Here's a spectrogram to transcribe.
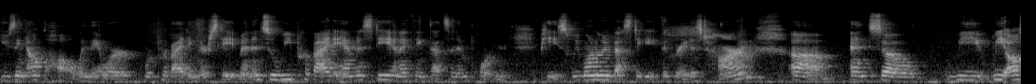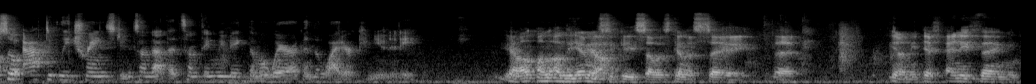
using alcohol when they were were providing their statement. And so we provide amnesty and i think that's an important piece. We want to investigate the greatest harm um, and so we we also actively train students on that. That's something we make them aware of in the wider community. Yeah, on, on the amnesty piece, I was gonna say that, you know, I mean, if anything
